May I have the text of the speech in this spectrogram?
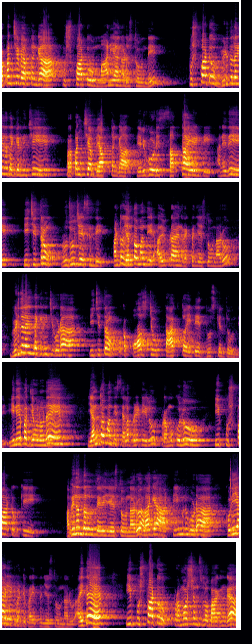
ప్రపంచవ్యాప్తంగా పుష్పాటు మానియా నడుస్తూ ఉంది. పుష్పాటు విడుదలైన దగ్గర నుంచి ప్రపంచవ్యాప్తంగా తెలుగోడి సత్తా ఏంటి అనేది ఈ చిత్రం రుజువు చేసింది అంటూ ఎంతోమంది అభిప్రాయాన్ని వ్యక్తం చేస్తూ ఉన్నారు. విడుదలైన దగ్గర నుంచి కూడా ఈ చిత్రం ఒక పాజిటివ్ టాక్తో అయితే దూసుకెళ్తూ ఉంది. ఈ నేపథ్యంలోనే ఎంతోమంది సెలబ్రిటీలు ప్రముఖులు ఈ పుష్పాటుకి అభినందనలు తెలియజేస్తూ ఉన్నారు. అలాగే ఆ టీంను కూడా కొనియాడేటువంటి ప్రయత్నం చేస్తూ ఉన్నారు. అయితే ఈ పుష్ప టు ప్రమోషన్స్లో భాగంగా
